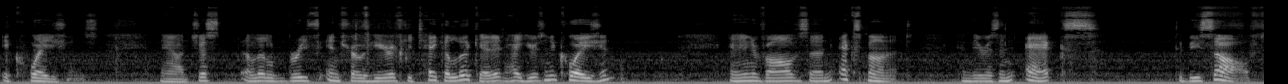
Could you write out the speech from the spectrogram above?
equations. Now, just a little brief intro here. If you take a look at it, hey, here's an equation, and it involves an exponent, and there is an x to be solved.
